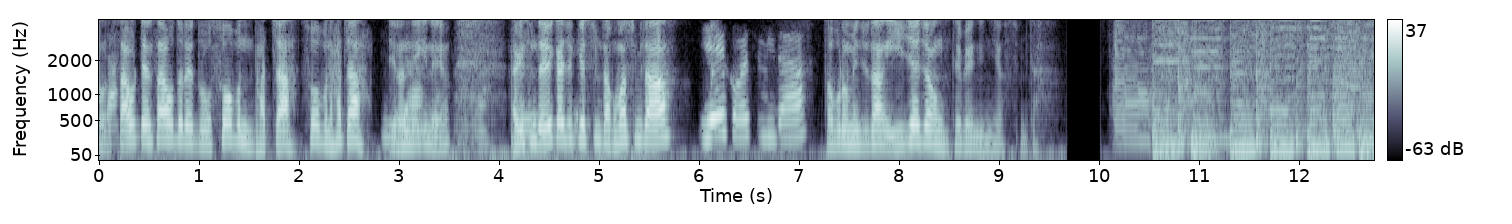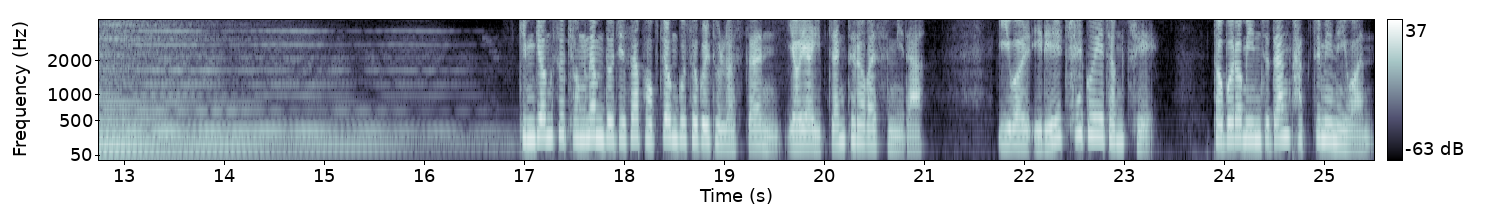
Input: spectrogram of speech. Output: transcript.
고맙습니다. 싸울 땐 싸우더라도 수업은 받자, 수업은 하자 이런 맞습니다. 얘기네요. 네. 알겠습니다. 여기까지 듣겠습니다. 고맙습니다. 예, 고맙습니다. 더불어민주당 이재정 대변인이었습니다. 김경수 경남도지사 법정 구속을 둘러싼 여야 입장 들어봤습니다. 2월 1일 최고의 정치 더불어민주당 박주민 의원,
